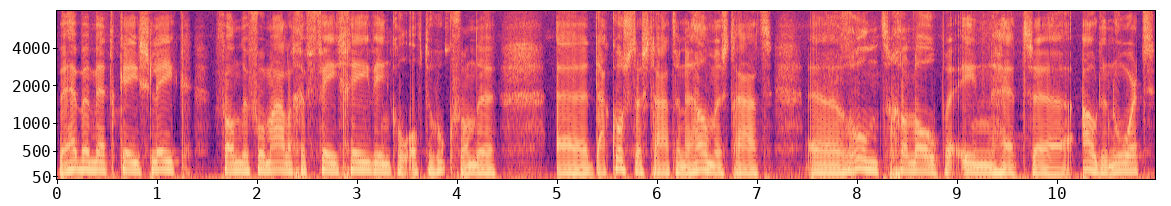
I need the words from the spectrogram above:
We hebben met Kees Leek van de voormalige VG-winkel... op de hoek van de eh Da Costa-straat en de Helmenstraat... eh, rondgelopen in het eh, Oude Noord...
